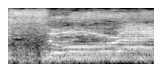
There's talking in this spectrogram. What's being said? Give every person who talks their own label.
Speaker 1: is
